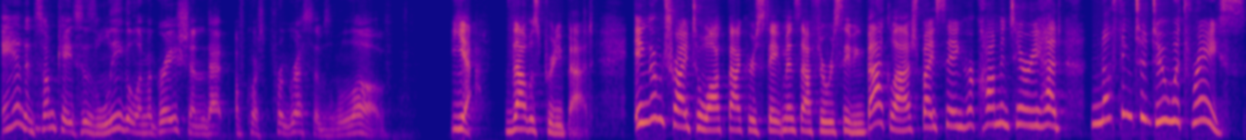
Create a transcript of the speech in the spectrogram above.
and, in some cases, legal immigration that, of course, progressives love. Yeah, that was pretty bad. Ingraham tried to walk back her statements after receiving backlash by saying her commentary had nothing to do with race.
